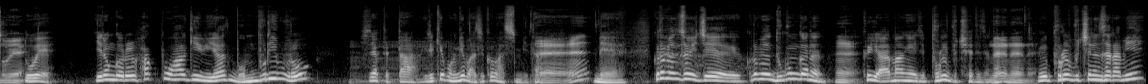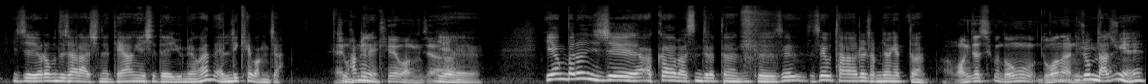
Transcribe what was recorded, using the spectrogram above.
노예. 노예 이런 거를 확보하기 위한 몸부림으로 시작됐다. 이렇게 보는 게 맞을 것 같습니다. 네. 네. 그러면서 이제 그러면 누군가는 네. 그 야망에 이제 불을 붙여야 되잖아요. 네네네. 그 불을 붙이는 사람이 이제 여러분들 잘 아시는 대항해 시대에 유명한 엘리케 왕자. 지금 화면에 왕자. 예. 이 양반은 이제 아까 말씀드렸던 그 세- 세우타를 점령했던 아, 왕자치고 너무 노안 아니에요? 좀 나중에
